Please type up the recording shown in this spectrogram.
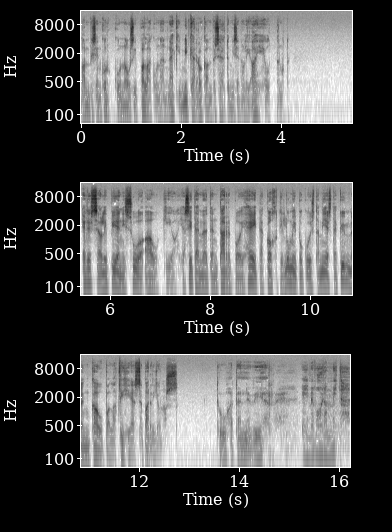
Lampisen kurkkuun nousi pala, kun hän näki, mikä Rokan pysähtymisen oli aiheuttanut. Edessä oli pieni suoaukio ja sitä myöten tarpoi heitä kohti lumipukuista miestä kymmen kaupalla tiheässä parjonossa. Tuuha tänne viereen. Ei me voida mitään.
